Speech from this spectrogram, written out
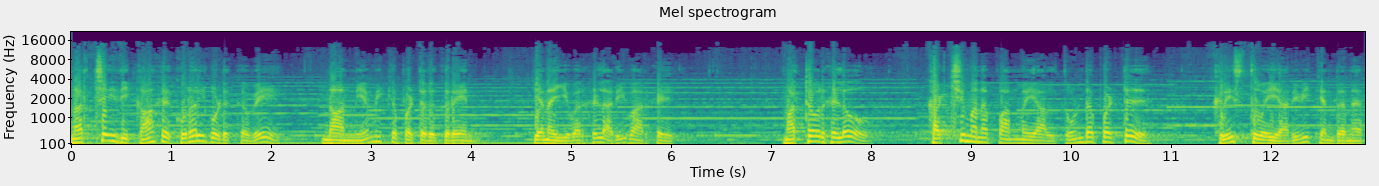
நற்செய்திக்காக குரல் கொடுக்கவே நான் நியமிக்கப்பட்டிருக்கிறேன் என இவர்கள் அறிவார்கள். மற்றவர்களோ கட்சி மனப்பான்மையால் தூண்டப்பட்டு கிறிஸ்துவை அறிவிக்கின்றனர்.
